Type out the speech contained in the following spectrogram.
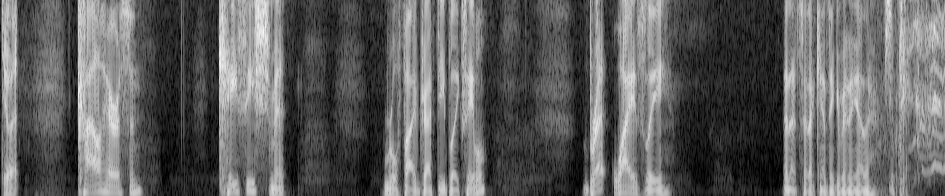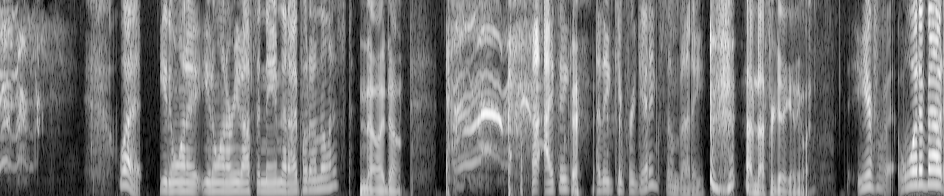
Do it. Kyle Harrison, Casey Schmitt, Rule 5 draftee Blake Sabol, Brett Wisely, and that's it. I can't think of any other. What? You don't want to? You don't want to read off the name that I put on the list? No, I don't. I think I think you're forgetting somebody. I'm not forgetting anyone. You're what about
